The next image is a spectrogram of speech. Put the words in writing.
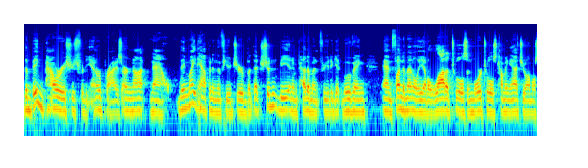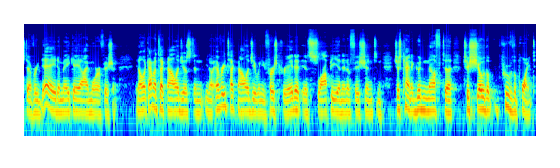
the big power issues for the enterprise are not now. They might happen in the future, but that shouldn't be an impediment for you to get moving. And fundamentally, you have a lot of tools and more tools coming at you almost every day to make AI more efficient. You know, like I'm a technologist, and you know, every technology when you first create it is sloppy and inefficient and just kind of good enough to to show the prove the point.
